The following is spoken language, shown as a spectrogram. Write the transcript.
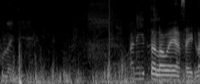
फुलं आहेत ती आणि तलाव आहे या साईडला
